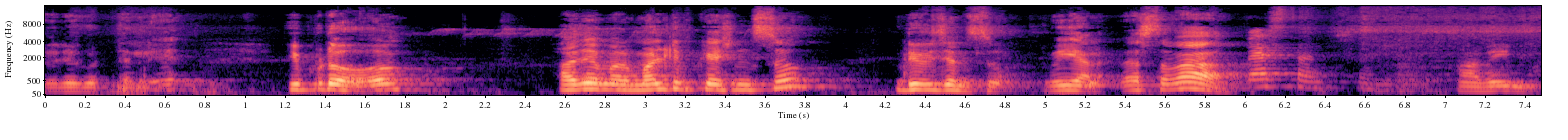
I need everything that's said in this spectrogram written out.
వెరీ గుడ్ తల్లి. ఇప్పుడు అదే మరి మల్టిప్లికేషన్స్ డివిజన్స్ వేయాలి. వేస్తావా? వేయమ్మా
